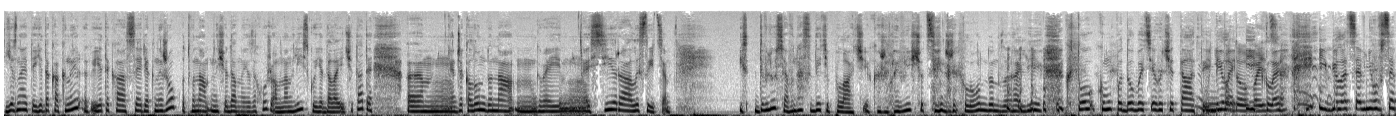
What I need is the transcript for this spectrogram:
Є, знаєте, є така кни... є така серія книжок, от вона нещодавно я заходжу, а вона англійською, я дала її читати ем, Джека Лондона Грей Сіра Лисиця. І дивлюся, вона сидить і плаче. І каже, навіщо цей Джек Лондон взагалі? Хто кому подобається його читати? Мені Біла ікле, і біла це в нього все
